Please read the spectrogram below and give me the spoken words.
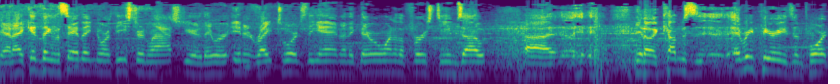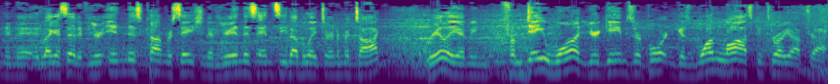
Yeah, and I can think of the same thing. Northeastern last year, they were in it right towards the end. I think they were one of the first teams out. Uh, you know, it comes every period is important, and uh, like I said, if you're in this conversation, if you're in this NCAA tournament talk, really, I mean, from day one, your games are important because one loss can throw you off track.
